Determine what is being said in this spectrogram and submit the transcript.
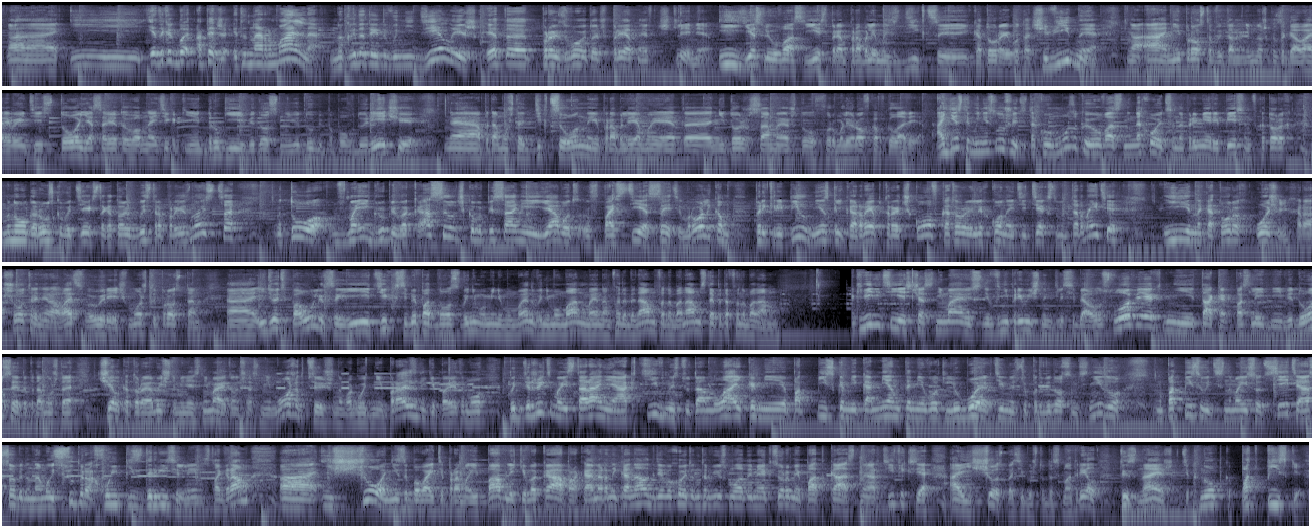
А, и это как бы, опять же, это нормально, но когда ты этого не делаешь, это производит очень приятное впечатление. И если у вас есть прям проблемы с дикцией, которые вот очевидные, а, а не просто вы там немножко заговариваетесь, то я советую вам найти какие-нибудь другие видосы на ютубе по поводу речи, а, потому что дикционные проблемы это не то же самое, что формулировка в голове. А если вы не слушаете такую музыку и у вас не находится на примере песен, в которых много русского текста, который быстро произносится, то в моей группе ВК, ссылочка в описании, я вот в посте с этим роликом прикрепил несколько рэп-тречков, которые легко найти текст в интернете и на которых очень хорошо тренировать свою речь. Можете просто там э, идете по улице и тихо себе под нос, вы нему минимум мэн, вы нему ман, мэнам, фанабанам, фанабанам, степ это фанабанам. Как видите, я сейчас снимаюсь в непривычных для себя условиях, не так, как последние видосы, это потому что чел, который обычно меня снимает, он сейчас не может, все еще новогодние праздники, поэтому поддержите мои старания активностью, там, лайками, подписками, комментами, вот любой активностью под видосом снизу. Подписывайтесь на мои соцсети, особенно на мой супер охуепиздрительный инстаграм. А, еще не забывайте про мои паблики ВК, про камерный канал, где выходит интервью с молодыми актерами, подкаст на Артификсе. А еще спасибо, что досмотрел. Ты знаешь, где кнопка кнопка подписки.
